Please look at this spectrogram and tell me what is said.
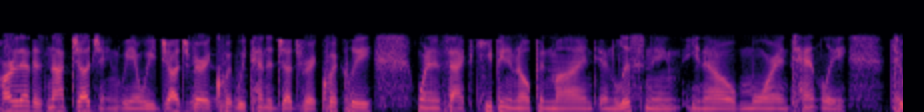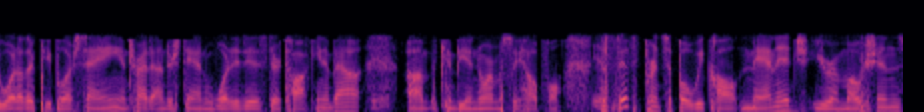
part of that is not judging. We we judge very quick. We tend to judge very quickly, when in fact keeping an open mind and listening, you know, more intently to what other people are saying and try to understand what it is they're talking about, um, it can be enormously helpful. Yeah. The fifth principle we call manage your emotions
